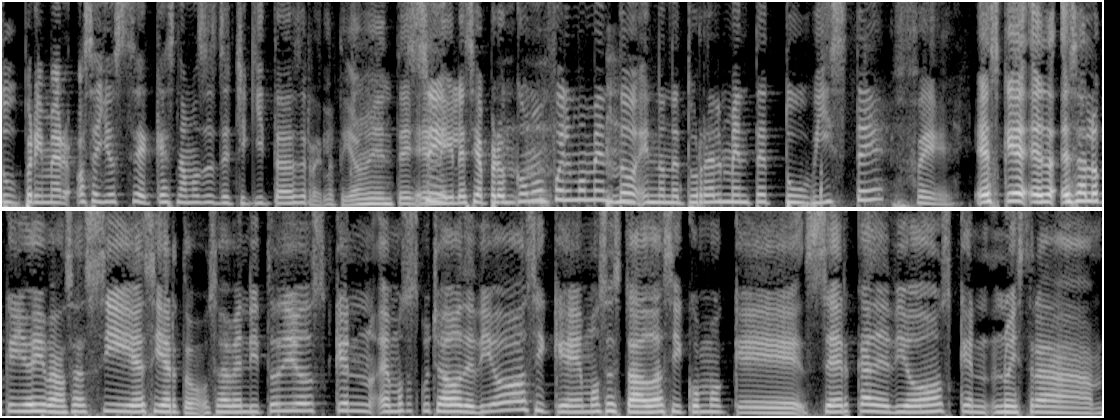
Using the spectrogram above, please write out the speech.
tu primer, o sea, yo sé que estamos desde chiquitas relativamente en la iglesia, pero ¿cómo fue el momento en donde tú realmente tuviste fe? Es que es, a lo que yo iba, o sea, sí, es cierto, o sea, bendito Dios que hemos escuchado de Dios y que hemos estado así como que cerca de Dios, que nuestra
